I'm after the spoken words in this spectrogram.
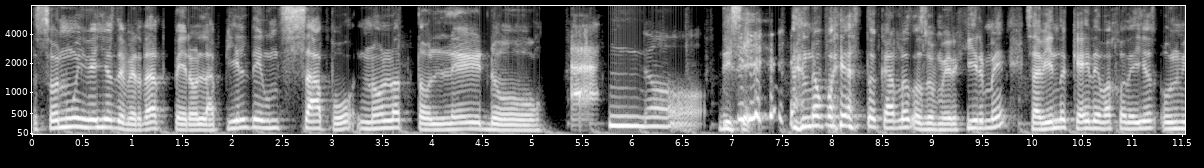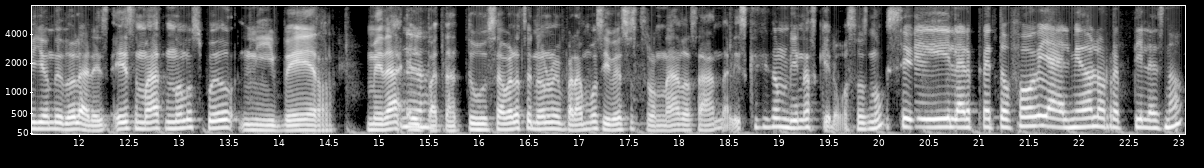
son muy bellos de verdad, pero la piel de un sapo no lo tolero. No. Dice, no podías tocarlos o sumergirme sabiendo que hay debajo de ellos un millón de dólares. Es más, no los puedo ni ver. Me da el patatús. Abrazo enorme para ambos y besos tronados. Ándale, es que son bien asquerosos, ¿no? Sí, la herpetofobia, el miedo a los reptiles, ¿no?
